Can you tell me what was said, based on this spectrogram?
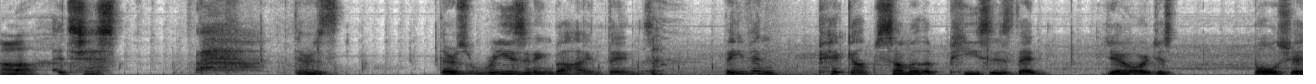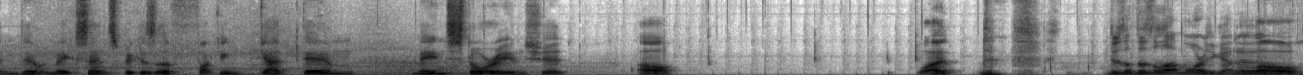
Uh? It's just there's there's reasoning behind things. They even pick up some of the pieces that you know are just bullshit and don't make sense because of the fucking goddamn main story and shit. Oh. What? There's a, there's a lot more. You got a Hello.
